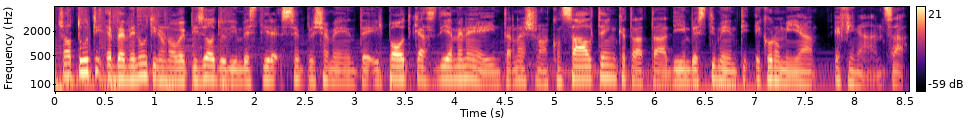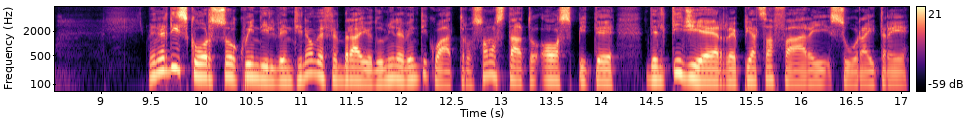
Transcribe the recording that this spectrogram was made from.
Ciao a tutti e benvenuti in un nuovo episodio di Investire Semplicemente, il podcast di M&A International Consulting che tratta di investimenti, economia e finanza. Venerdì scorso, quindi il 29 febbraio 2024, sono stato ospite del TGR Piazza Affari su Rai 3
